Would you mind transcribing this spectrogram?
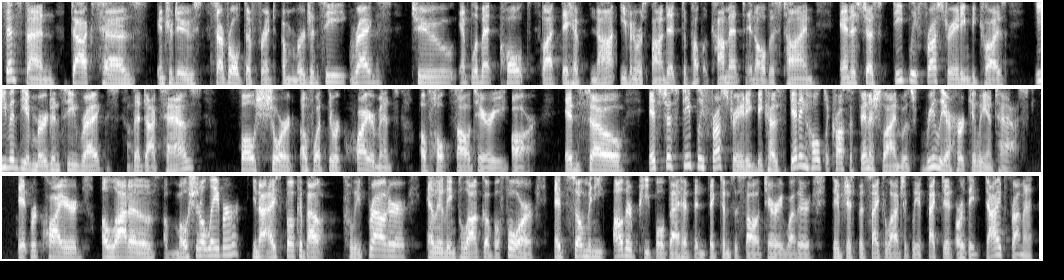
Since then, DOCCS has introduced several different emergency regs to implement HALT, but they have not even responded to public comment in all this time. And it's just deeply frustrating because even the emergency regs that DOCCS has fall short of what the requirements of HALT Solitary are. And so it's just deeply frustrating because getting HALT across the finish line was really a Herculean task it required a lot of emotional labor. You know, I spoke about Kalief Browder Layleen Polanco before, and so many other people that have been victims of solitary, whether they've just been psychologically affected or they've died from it.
